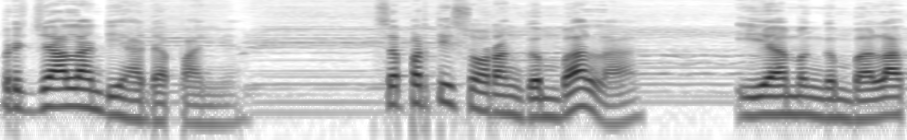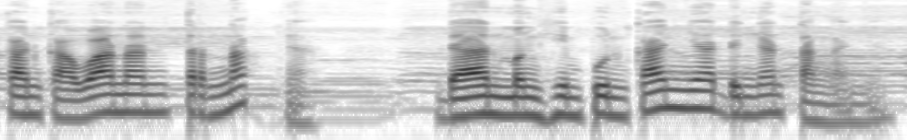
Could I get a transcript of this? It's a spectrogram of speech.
berjalan di hadapannya. Seperti seorang gembala, ia menggembalakan kawanan ternaknya dan menghimpunkannya dengan tangannya.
